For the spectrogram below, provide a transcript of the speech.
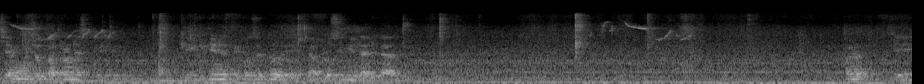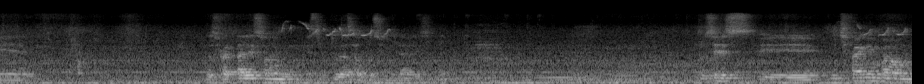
sí hay muchos patrones que, que- tienen este concepto de la. Bueno, eh, los fractales son estructuras autosimilares. Entonces, eh, Mitch Feigenbaum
